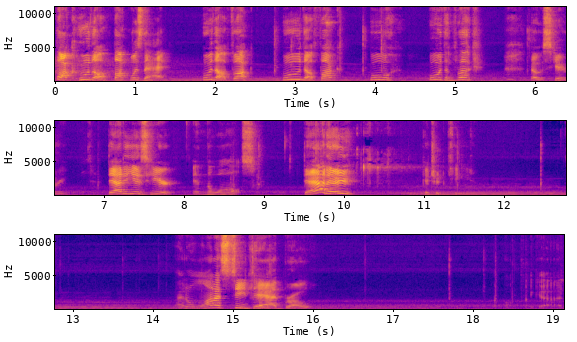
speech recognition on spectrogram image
fuck, who the fuck was that? Who the fuck? Who the fuck? Who, who the fuck? That was scary. Daddy is here, in the walls. Daddy! Kitchen key. I don't want to see Dad, bro. Oh my god.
